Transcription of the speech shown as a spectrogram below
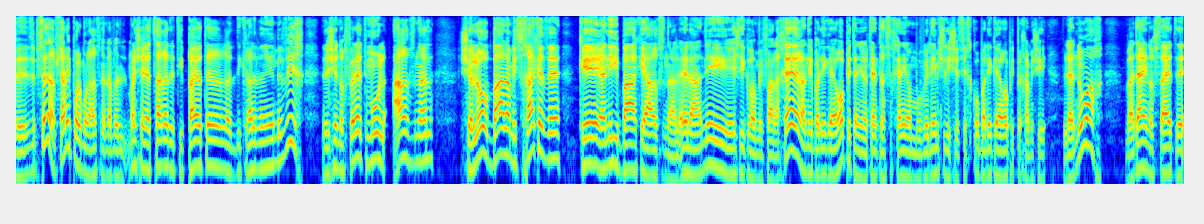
וזה בסדר, אפשר ליפול מול ארסנל, אבל מה שיצר את זה טיפה יותר, נקרא לזה מביך, זה שנופלת מול ארסנל, שלא בא למשחק הזה כי אני בא כארסנל, אלא אני, יש לי כבר מפעל אחר, אני בליגה האירופית, אני נותן את השחקנים המובילים שלי ששיחקו בליגה האירופית בחמישי לנוח, ועדיין עושה את זה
